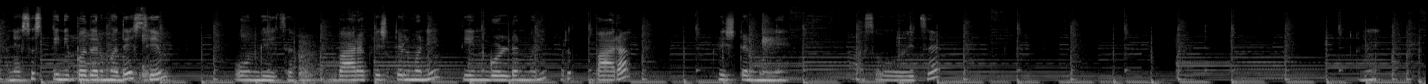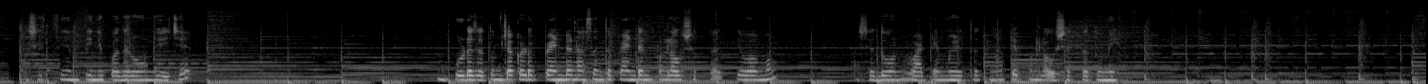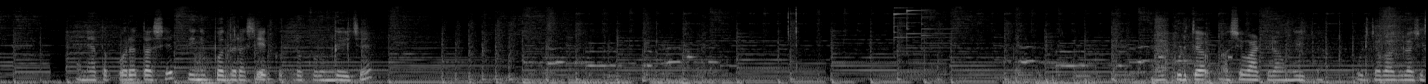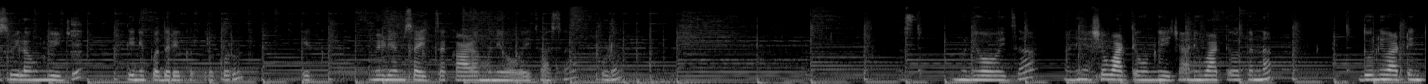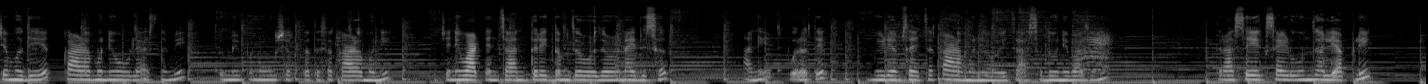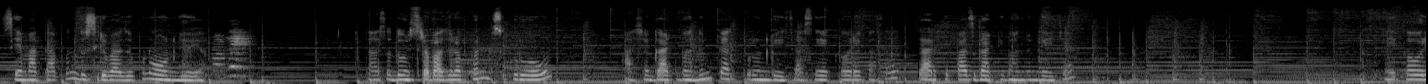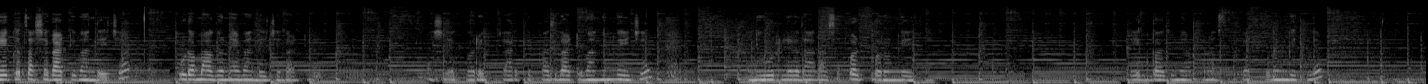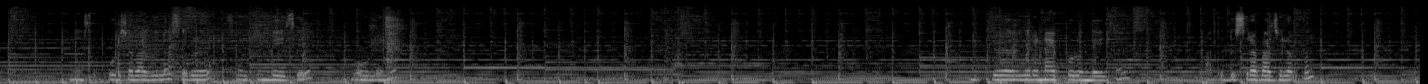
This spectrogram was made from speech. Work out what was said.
आणि असंच तिन्ही पदरमध्ये सेम ओवून घ्यायचं. बारा क्रिस्टल मनी तीन गोल्डन मनी परत बारा क्रिस्टल मनी असं ओवायचं. आणि असे सेम तिन्ही पदर ओन घ्यायचे. पुढं जर तुमच्याकडं पॅन्डन असेल तर पॅन्डन पण लावू शकता. किंवा मग अशा दोन वाटे मिळतात ना ते पण लावू शकता तुम्ही. आणि आता परत असे तिन्ही पदर असे एकत्र करून घ्यायचे. पुढच्या असे वाटे लावून घ्यायचे. पुढच्या बाजूला अशी सुई लावून घ्यायचे. तिन्ही पदर एकत्र करून एक मीडियम साईजचा काळा मणी ओवायचा असा पुढं. मणी ओवायचा आणि अशा वाटे होऊन घ्यायच्या आणि वाटे होताना दोन्ही वाट्यांच्या मध्ये एक काळा मणी ओवला असं मी तुम्ही पण होऊ शकता तसा काळा मणी त्याच्याने वाट्यांचं अंतर एकदम जवळजवळ नाही दिसत. आणि परत एक मिडियम साईजचा काळा मणी ओवायचा असं दोन्ही बाजूने. तर असं एक साईड होऊन झाली आपली. सेम आता आपण दुसरी बाजू पण ओवून घेऊया. आता असं दुसऱ्या बाजूला पण स्क्रू होऊन अशा गाठ बांधून पॅक करून घ्यायचं. असं एकावर एक असं चार ते पाच गाठी बांधून घ्यायच्या. एकावर एकच अशा गाठी बांधायच्या. पुढं मागं नाही बांधायच्या गाठी. अशा एकावर एक चार ते पाच गाठी बांधून घ्यायच्या. आणि उरलेला धागा असं कट करून घ्यायचा. एक बाजूने आपण असं पॅक करून घेतलं. आणि असं पुढच्या बाजूला सगळं सरकून घ्यायचे ओवलेलं पिळ वगैरे नाही पडून द्यायचं. आता दुसऱ्या बाजूला पण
